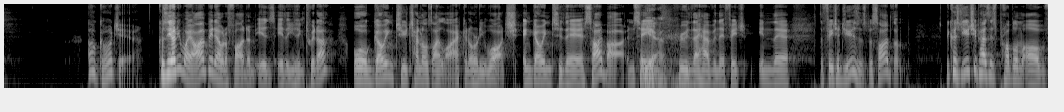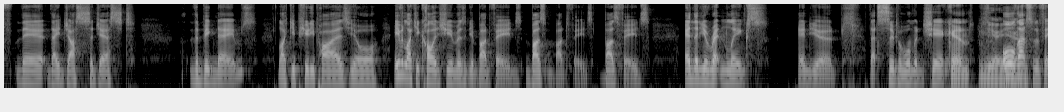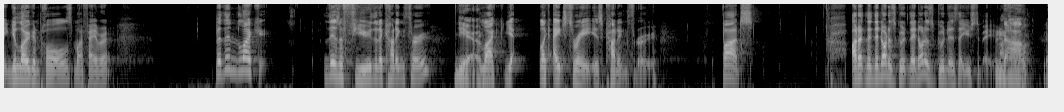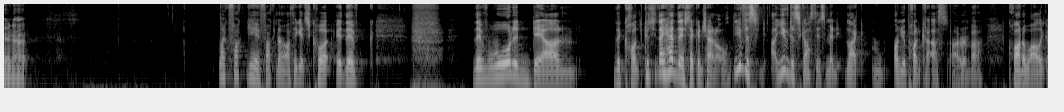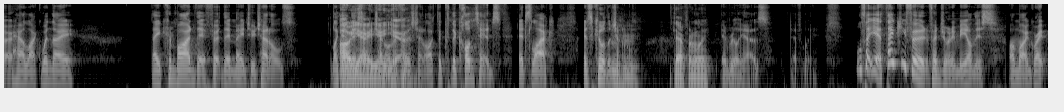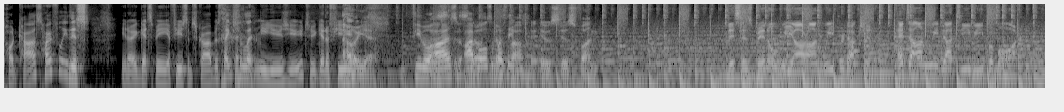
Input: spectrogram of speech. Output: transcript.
Oh god, yeah. Because the only way I've been able to find them is either using Twitter or going to channels I like and already watch, and going to their sidebar and seeing Yeah. who they have in their feature in their the featured users beside them. Because YouTube has this problem of their they just suggest the big names like your PewDiePies, your even like your college humors and your Bud feeds, Buzz Bud feeds, Buzz feeds, and then your Rhett and Links and your that Superwoman chick and Yeah, all yeah. that sort of thing. Your Logan Paul's my favorite. But then like there's a few that are cutting through. Yeah, Like yeah, like H3 is cutting through. But I don't. They're not as good. They're not as good as they used to be. No, they're not. like fuck yeah, fuck no. I think it's quite. It, they've they've watered down the con because they had their second channel. You've just you've discussed this many like on your podcast. I remember quite a while ago how like when they they combined their fir- their main two channels, like their, Oh, their yeah, second yeah, channel and yeah. their first channel, like the the content. It's like it's killed the channel. Mhm. Definitely. It really has, definitely. Well, th- yeah, thank you for for joining me on this on my great podcast. Hopefully, this you know gets me a few subscribers. Thanks for letting me use you to get a few Oh yeah. few more eyes eyeballs no, on my no things. problem. It, it was it was fun. This has been a We Are On We production. Head to OnWe.tv for more.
